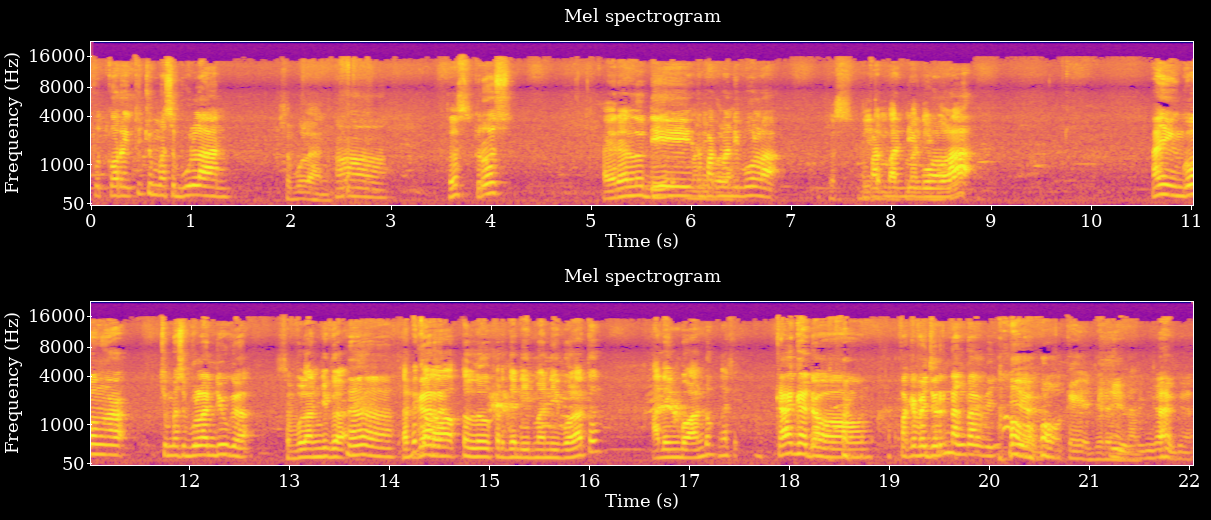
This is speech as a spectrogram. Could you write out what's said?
food court itu cuma sebulan Sebulan. Ah. Terus terus akhirnya lu di, di, tempat bola. mandi bola Terus di tempat, tempat mandi, mandi bola, bola anjing gue cuma sebulan juga sebulan juga. Heeh. Tapi kalau waktu lu kerja di mandi bola tuh ada yang bawa anduk nggak sih? kagak dong pakai baju renang tapi iya Oh, oke, jadi Iya, renang. enggak enggak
